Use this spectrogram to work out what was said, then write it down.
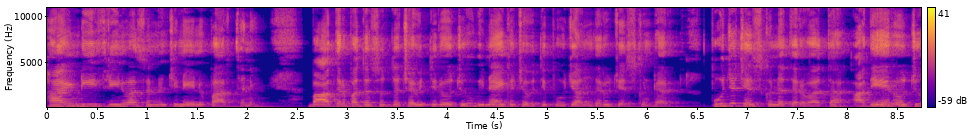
హాయ్ అండి శ్రీనివాసం నుంచి నేను పార్థని. భాద్రపద శుద్ధ చవితి రోజు వినాయక చవితి పూజ అందరూ చేసుకుంటారు. పూజ చేసుకున్న తర్వాత అదే రోజు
